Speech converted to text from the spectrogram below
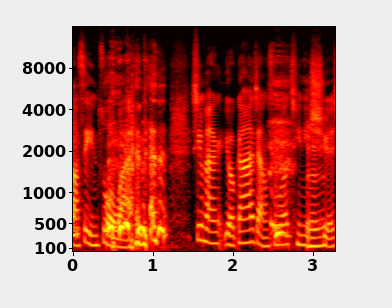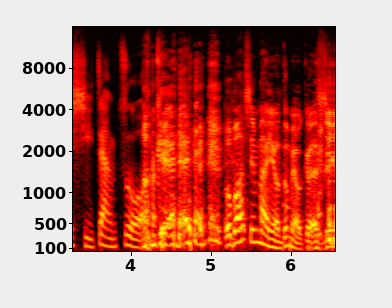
把事情做完。但是星盘有跟他讲说，请你学习这样做。嗯、OK，我不知道星盘有这么有个性。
